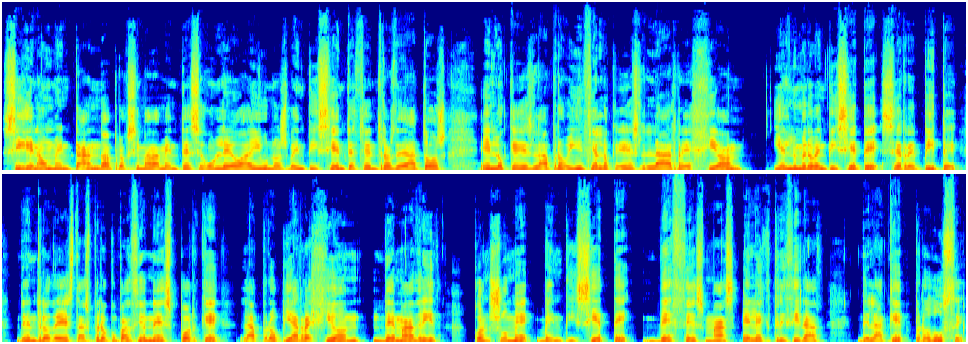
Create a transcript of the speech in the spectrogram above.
siguen aumentando. Aproximadamente, según leo, hay unos 27 centros de datos en lo que es la provincia, en lo que es la región. Y el número 27 se repite dentro de estas preocupaciones porque la propia región de Madrid consume 27 veces más electricidad de la que produce.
